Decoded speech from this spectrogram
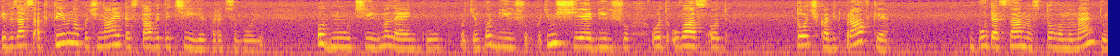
і ви зараз активно починаєте ставити цілі перед собою. Одну ціль, маленьку, потім побільшу, потім ще більшу. От у вас от точка відправки буде саме з того моменту,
